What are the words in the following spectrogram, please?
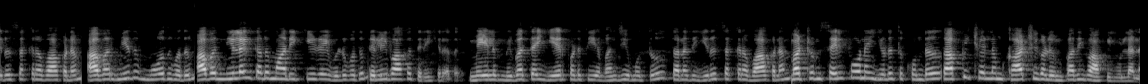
இருசக்கர வாகனம் அவர் மீது மோதுவதும் அவர் நிலை தடுமாறி கீழே விழுவதும் தெளிவாக தெரிகிறது. மேலும் விபத்தை ஏற்படுத்திய வஞ்சிமுத்து தனது இருசக்கர வாகனம் மற்றும் மற்றும் செல்போனை எடுத்துக்கொண்டு தப்பிச் செல்லும் காட்சிகளும் பதிவாகியுள்ளன.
